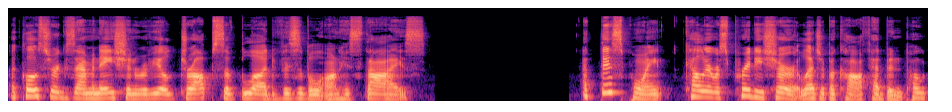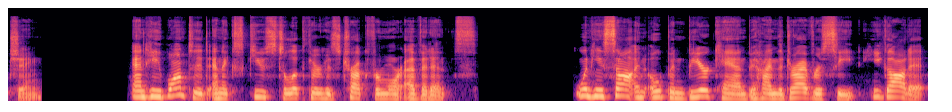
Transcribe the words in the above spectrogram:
A closer examination revealed drops of blood visible on his thighs. At this point, Keller was pretty sure Legebokoff had been poaching, and he wanted an excuse to look through his truck for more evidence. When he saw an open beer can behind the driver's seat, he got it.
